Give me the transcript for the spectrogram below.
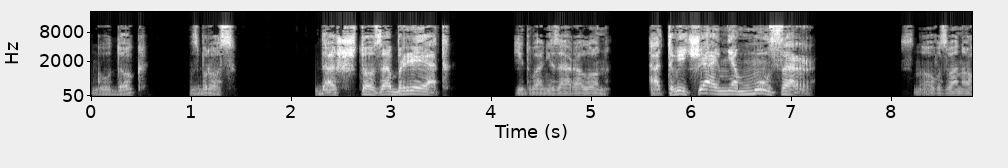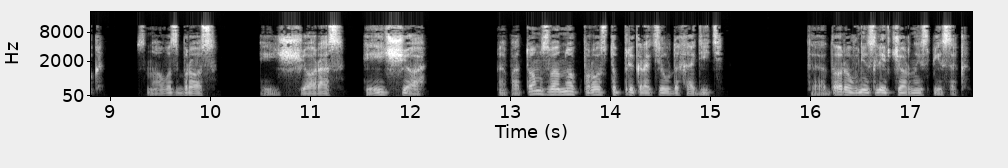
гудок, сброс. «Да что за бред!» — едва не заорал он. «Отвечай мне, мусор!» Снова звонок, снова сброс. И еще раз, и еще. А потом звонок просто прекратил доходить. Теодора внесли в черный список.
